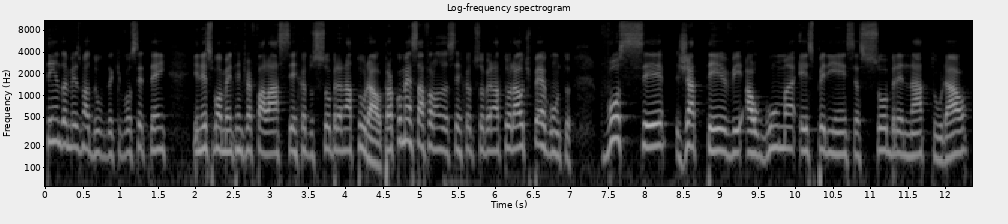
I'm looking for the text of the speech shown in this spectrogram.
tendo a mesma dúvida que você tem, e nesse momento a gente vai falar acerca do sobrenatural. Para começar falando acerca do sobrenatural, eu te pergunto: você já teve alguma experiência sobrenatural?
